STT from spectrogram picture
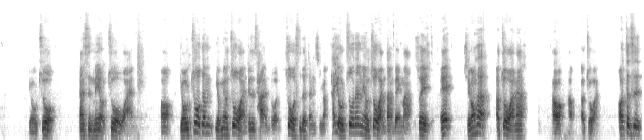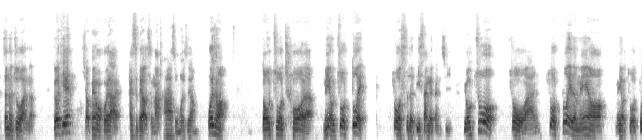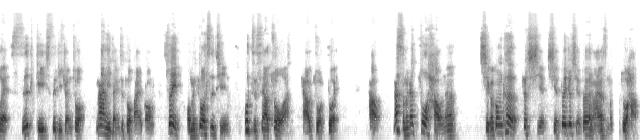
有做，但是没有做完。哦，有做跟有没有做完就是差很多，做事的等级嘛。他有做，但没有做完，当然被骂。所以，哎，写功课要做完了。好好，要做完。哦，这次真的做完了。隔天小朋友回来还是被老师骂啊？怎么会这样？为什么？都做错了，没有做对，做事的第三个等级有做做完做对了没有？没有做对，十题十题全错，那你等于是做白工。所以我们做事情不只是要做完，还要做对。好，那什么叫做好呢？写个功课就写写对就写对了，还有什么做好？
